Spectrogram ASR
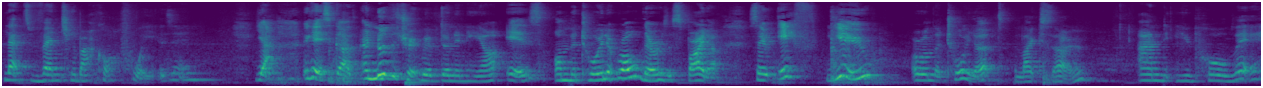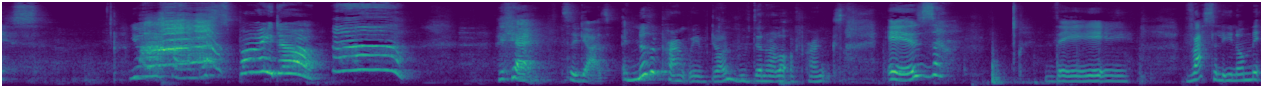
let's venture back off. Wait, is it in? Yeah. Okay, so guys, another trick we've done in here is on the toilet roll there is a spider. So if you are on the toilet like so, and you pull this, you will find a spider. Ah! So guys, another prank we've done, we've done a lot of pranks, is the Vaseline on the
